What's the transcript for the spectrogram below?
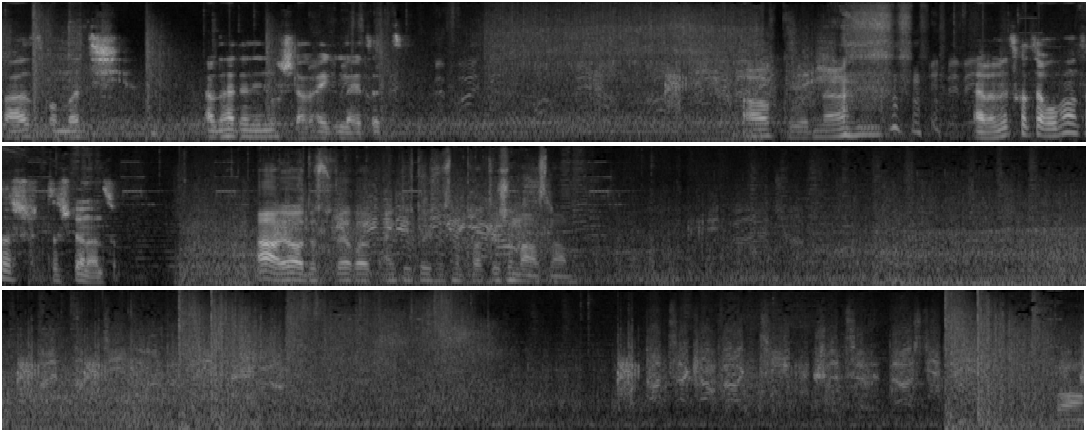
Bas bombardieren. Aber dann hat er den Luftschlag eingeleitet. Auch gut, ne? Ja, wenn wir jetzt kurz erobern und das zerstören anzug. Ah ja, das wäre eigentlich durchaus eine praktische Maßnahme. Panzerkampfwagen Team, Schütze, da ist ihr Bong.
